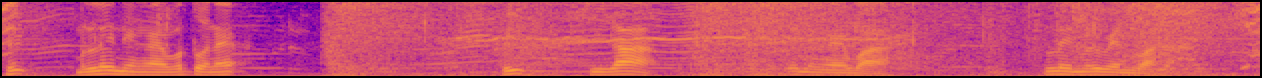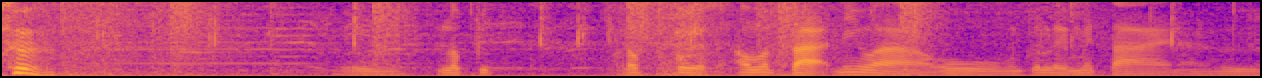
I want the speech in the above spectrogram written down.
เฮ้ยมันเล่นยังไงวะตัวเนี้ยเฮ้ยชีล่าเล่นยังไงวะเล่นไม่เป็นวะเออเราปิดเราเปิดอมตะนี่ว่าโอ้มันก็เลยไม่ตายนะเออ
